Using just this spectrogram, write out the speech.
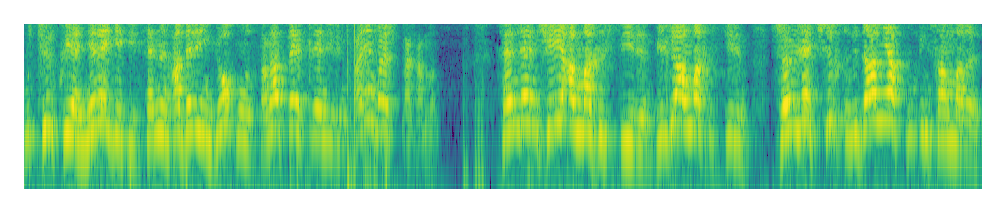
Bu Türkiye nereye gidiyor? Senin haberin yok mu? Sana seslenirim Sayın Başbakanım. Senden şeyi almak istiyorum, bilgi almak istiyorum. Söyle çık, idam yap bu insanları.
